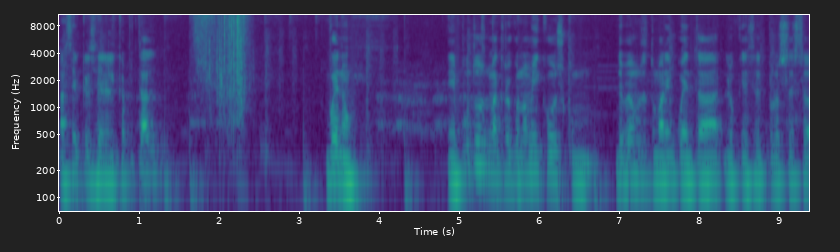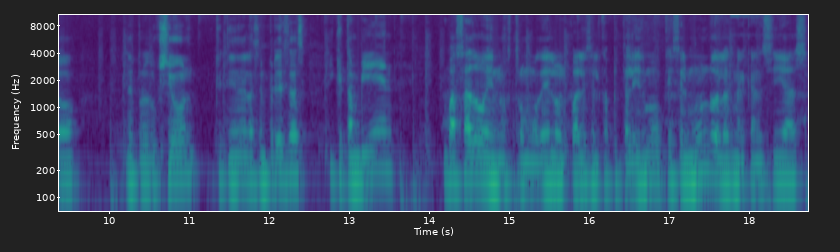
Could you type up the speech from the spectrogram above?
hacer crecer el capital. Bueno, en puntos macroeconómicos debemos de tomar en cuenta lo que es el proceso de producción que tienen las empresas y que también basado en nuestro modelo, el cual es el capitalismo, que es el mundo de las mercancías,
